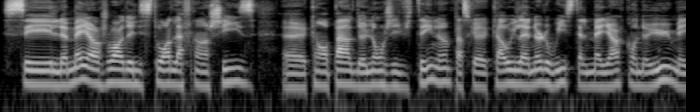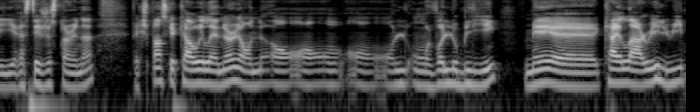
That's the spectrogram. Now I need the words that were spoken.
C'est le meilleur joueur de l'histoire de la franchise quand on parle de longévité, parce que Kawhi Leonard, oui, c'était le meilleur qu'on a eu, mais il restait juste un an. Je pense que Kawhi Leonard, on, on va l'oublier. Mais Kyle Lowry, lui,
